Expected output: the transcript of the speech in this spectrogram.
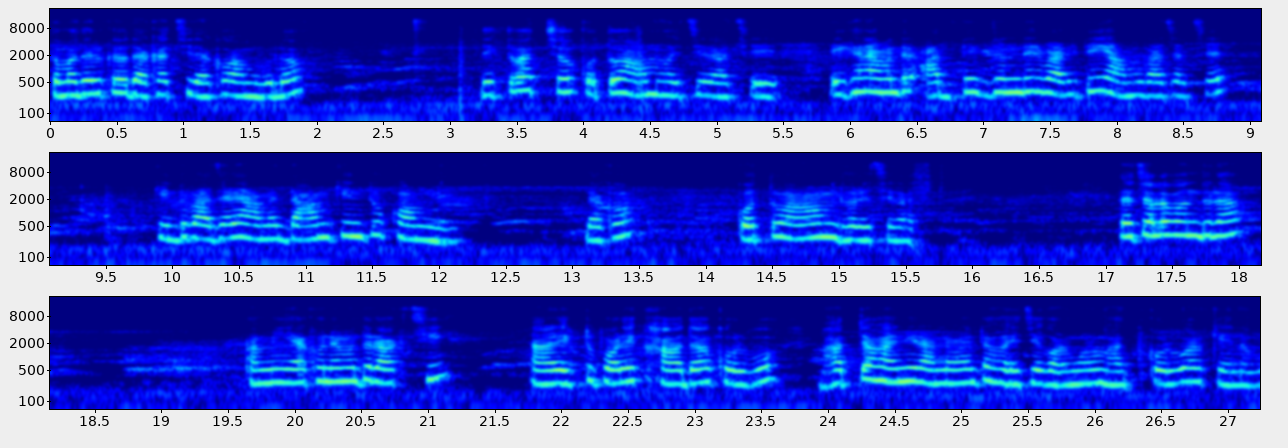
তোমাদেরকেও দেখাচ্ছি, দেখো আমগুলো। দেখতে পাচ্ছ কত আম হয়েছে গাছে। এখানে আমাদের অর্ধেক জনদের বাড়িতেই আম গাছ আছে। কিন্তু বাজারে আমের দাম কিন্তু কম নেই। দেখো কত আম ধরেছে গাছটা তা চলো বন্ধুরা, আমি এখনের মতো রাখছি। আর একটু পরে খাওয়া দাওয়া করব। ভাতটা হয়নি, রান্নাবান্নাটা হয়েছে। গরম গরম ভাত করব আর খেয়ে নেব।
